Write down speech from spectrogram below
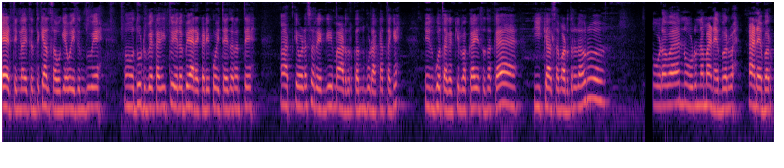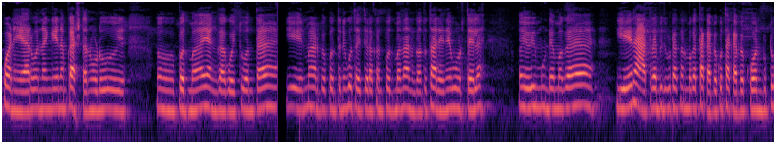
ಎರಡು ತಿಂಗಳಾಯ್ತಂತೆ ಕೆಲಸ ಹೋಗಿ ಒಯ್ದಂದುವೆ ದುಡ್ಡು ಬೇಕಾಗಿತ್ತು, ಎಲ್ಲ ಬೇರೆ ಕಡೆಗೆ ಹೋಯ್ತಾ ಇದ್ದಾರಂತೆ ಅದಕ್ಕೆ ಸರ್ ಸರಿಯಾಗಿ ಮಾಡಿದ್ರು ಕಂದು ಬಿಡಾಕತ್ತಾಗೆ? ನೀನು ಗೊತ್ತಾಗಕ್ಕಿಲ್ವಕ್ಕ ಎಸದಕ್ಕ? ಈ ಕೆಲಸ ಮಾಡಿದ್ರಲ್ಲ ಅವರು? ನೋಡವ ನೋಡು ನಮ್ಮ ಹಣೆ ಬರುವ. ಹಣೆ ಬರ್ಕೊಣೆ ಯಾರು ಅನ್ನಂಗೆ ನಮ್ಮ ಕಷ್ಟ ನೋಡು. ಪದ್ಮ ಹೆಂಗಾಗೋಯ್ತು ಅಂತ. ಏನು ಮಾಡಬೇಕು ಅಂತಲೇ ಗೊತ್ತಾಯ್ತಿರಕನ್ ಪದ್ಮ, ನನಗಂತೂ ತಲೆನೇ ಓಡ್ತಾ ಇಲ್ಲ. ಅಯ್ಯೋ, ಈ ಮುಂಡೆ ಮಗ. ಏನು ಆ ಥರ ಬಿದ್ದುಬಿಟ್ಟಕನ್ ಮಗ, ತಗೋಬೇಕು ತಗೋಬೇಕು ಅಂದ್ಬಿಟ್ಟು.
